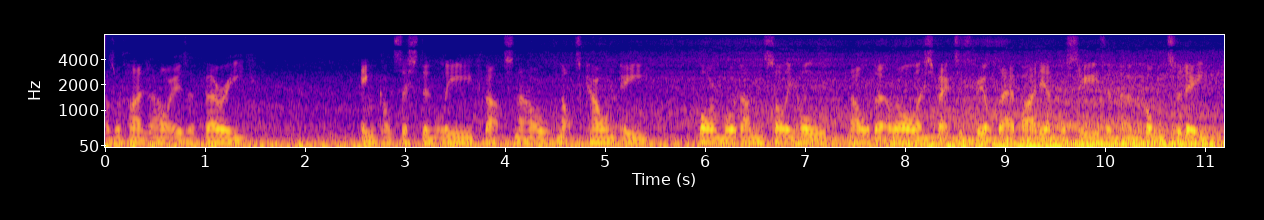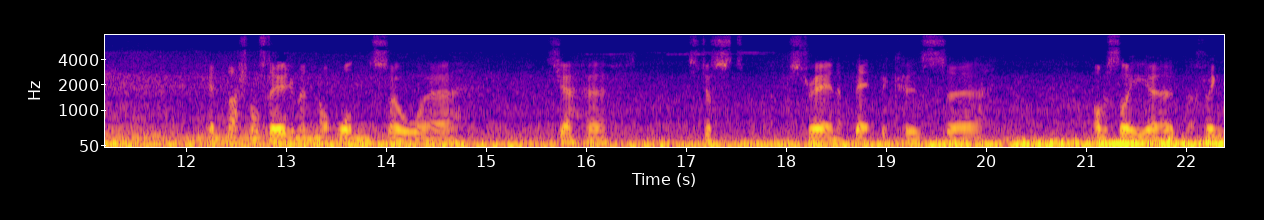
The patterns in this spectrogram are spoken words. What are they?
as we're finding out, it is a very inconsistent league. That's now Notts County, Bournemouth, and Solihull now that are all expected to be up there by the end of the season and come to the international stadium and not won. So uh, yeah, uh, it's just frustrating a bit because uh, obviously uh, I think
